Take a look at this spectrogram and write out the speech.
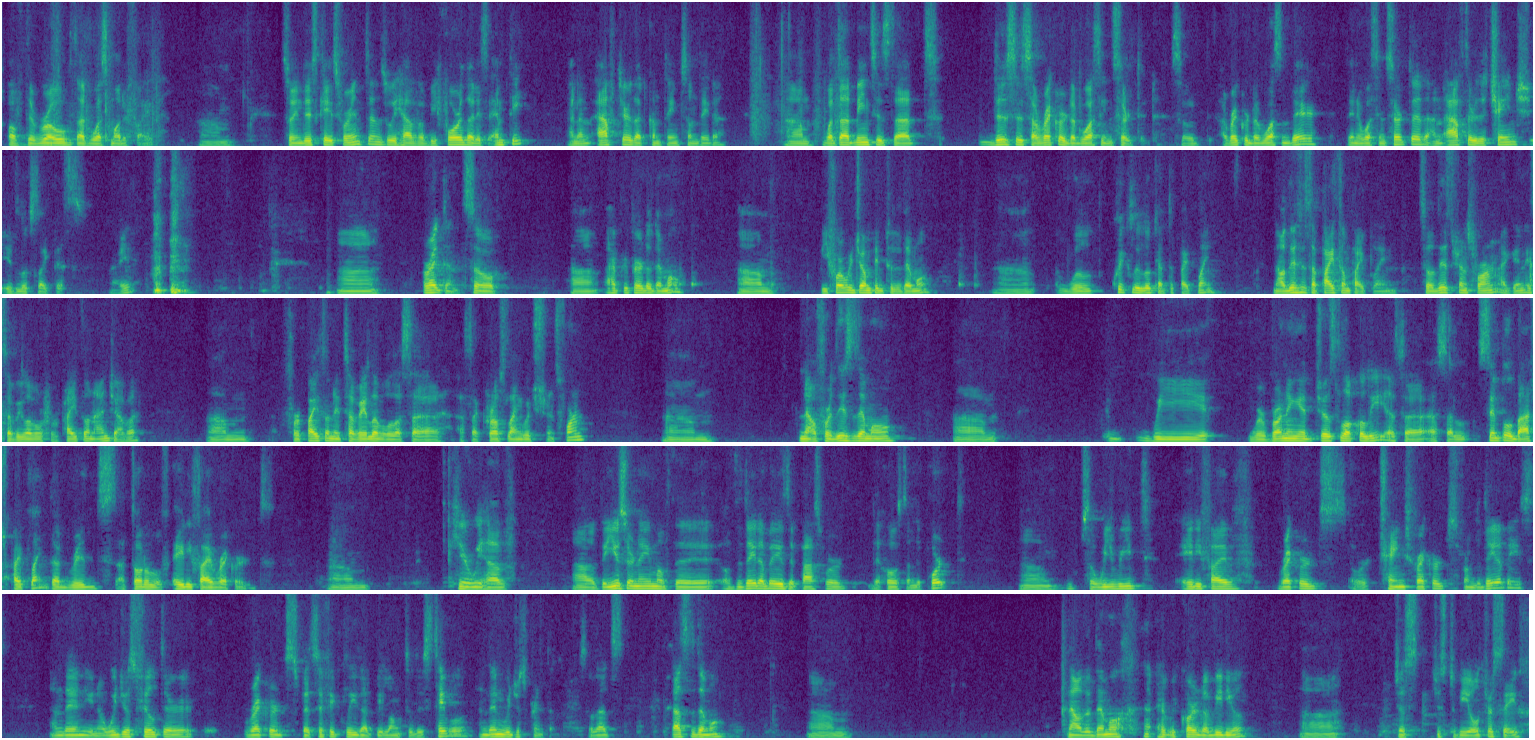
of the row that was modified. Um, so in this case, for instance, we have a before that is empty and an after that contains some data. Um, what that means is that this is a record that was inserted. So a record that wasn't there, then it was inserted, and after the change, it looks like this, right? uh, all right then, so uh, I prepared a demo. Um, before we jump into the demo, uh, we'll quickly look at the pipeline. Now this is a Python pipeline. So this transform, again, is available for Python and Java. Um, for Python, it's available as a, as a cross-language transform. Um, now for this demo, um, we we're running it just locally as a as a simple batch pipeline that reads a total of 85 records. Um, here we have uh, the username of the of the database, the password, the host, and the port. Um, so we read 85 records or change records from the database, and then you know we just filter records specifically that belong to this table, and then we just print them. So that's that's the demo. Um, now the demo, I recorded a video uh, just just to be ultra safe,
